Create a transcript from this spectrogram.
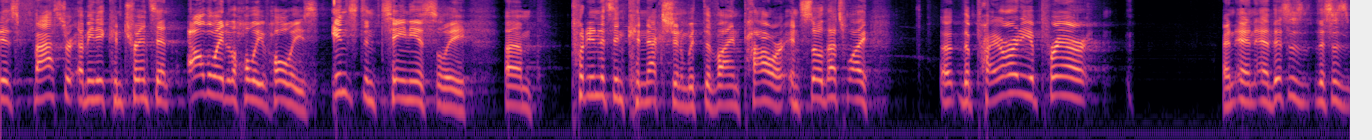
is faster. I mean, it can transcend all the way to the Holy of Holies instantaneously. Um, putting us in connection with divine power. And so that's why uh, the priority of prayer and, and, and this, is, this is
